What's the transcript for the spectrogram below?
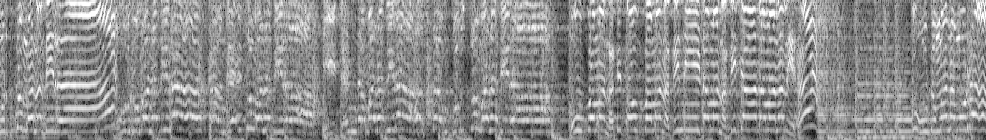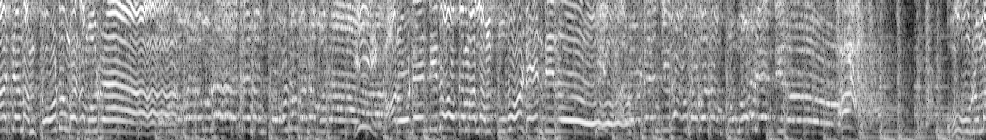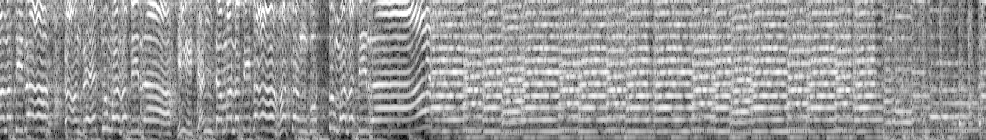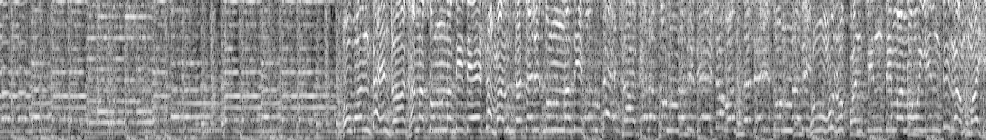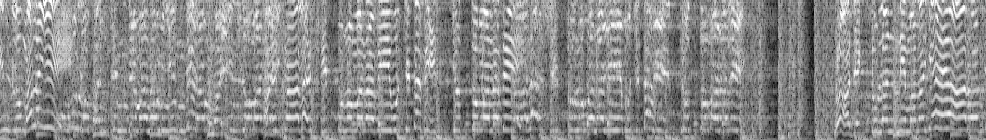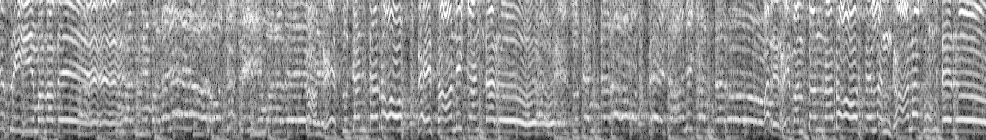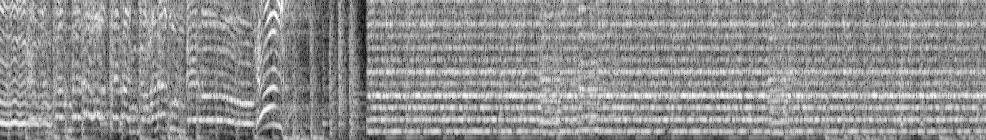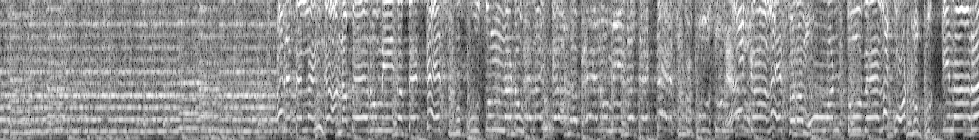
గుర్తు మనదిరా. ఊరు మనదిరా కాంగ్రెస్ మనదిరా ఈ జెండ మనదిరా హస్తం గుర్తు మనదిరా. ఉవ్వ మనది తవ్వ మనది నీడ మనది జాడ మనది కూడు మనము రాజనం తోడు మనము రా. ఈ జెండ మనదిరా హసం గుర్తు మనదిరా. వందేండ్ల ఘనతున్నది దేశమంత చరితున్నది. వందే విద్యుత్తు మనది అంటూ వేల కోట్లు బుక్కినారు?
